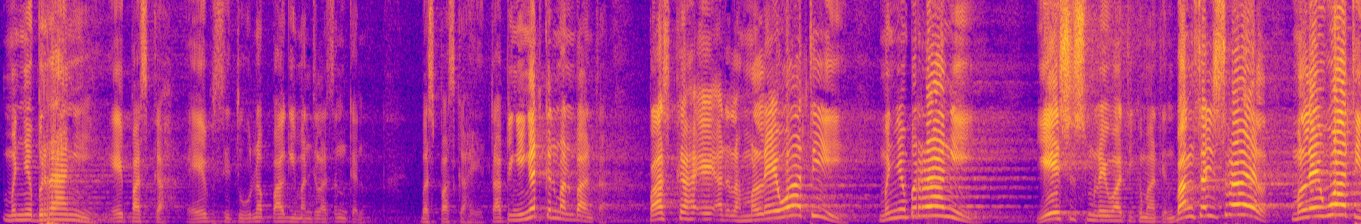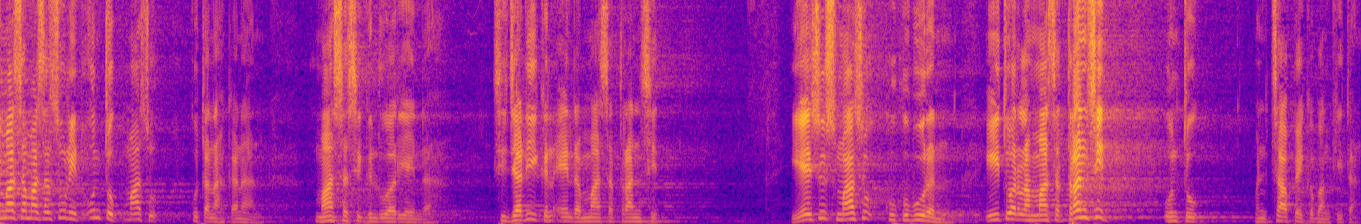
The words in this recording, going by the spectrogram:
menyeberangi eh paskah eh situ na pagi menjelaskan bas paskah eh tapi ingatkan man banta paskah eh adalah melewati menyeberangi Yesus melewati kematian. Bangsa Israel melewati masa-masa sulit untuk masuk ke tanah kanan. Masa si genduari enda. Si jadikan enda masa transit. Yesus masuk ke kuburan. Itu adalah masa transit untuk mencapai kebangkitan.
